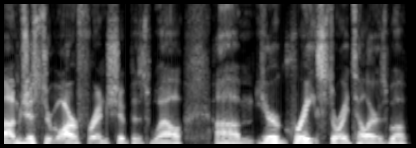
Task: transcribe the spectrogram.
um, just through our friendship as well. Um, you're a great storyteller as well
